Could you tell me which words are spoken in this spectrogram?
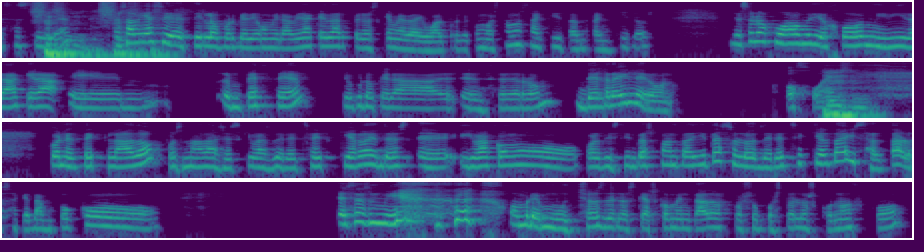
es así, ¿eh? No sabía si decirlo porque digo, mira, voy a quedar, pero es que me da igual, porque como estamos aquí tan tranquilos. Yo solo he jugado un videojuego en mi vida que era em, en PC, yo creo que era en CD-ROM, del Rey León. Ojo, ¿eh? Con el teclado, pues nada, si es que ibas derecha, izquierda, entonces eh, iba como por distintas pantallitas, solo derecha, izquierda y saltar, o sea que tampoco... Esa es mi... Hombre, muchos de los que has comentado, por supuesto, los conozco,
